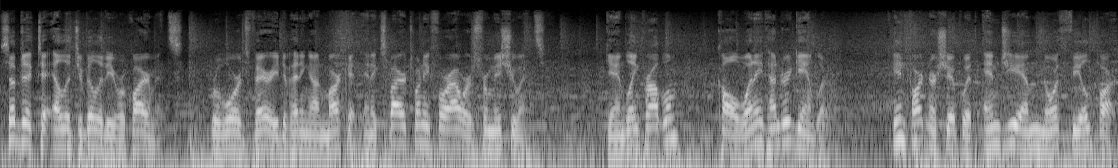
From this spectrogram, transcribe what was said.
Subject to eligibility requirements. Rewards vary depending on market and expire 24 hours from issuance. Gambling problem? Call 1 800 Gambler. In partnership with MGM Northfield Park.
